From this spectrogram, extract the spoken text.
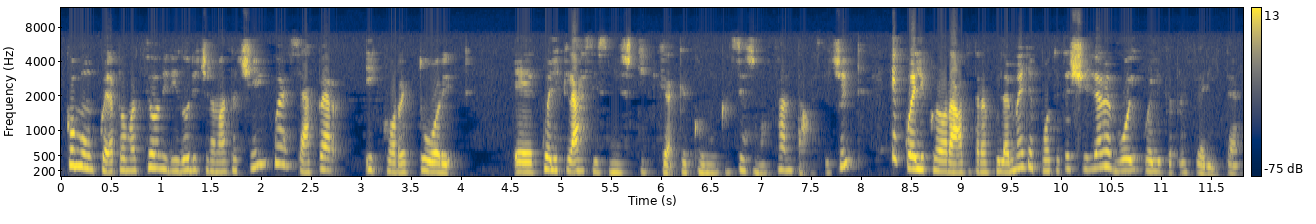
Comunque la promozione di 12,95 sia per i correttori e quelli classici in stick che comunque sia sono fantastici e quelli colorati tranquillamente potete scegliere voi quelli che preferite.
